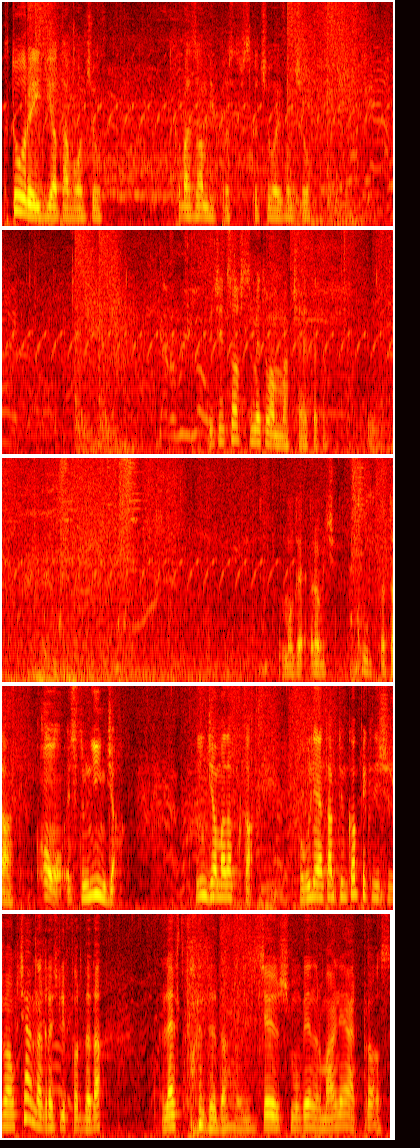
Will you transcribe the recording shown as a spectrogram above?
Który idiota włączył? Chyba zombie po prostu wskoczyło i włączyło. Wiecie co, w sumie tu mam maczetę. tak. Mogę robić... Kurwa, tak. O, jestem ninja. Ninja madawka. Ogólnie na tamtym kompie kiedyś już wam chciałem nagrać Left 4 Deada. Left 4 Deada. Widzicie, już mówię normalnie jak pros.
